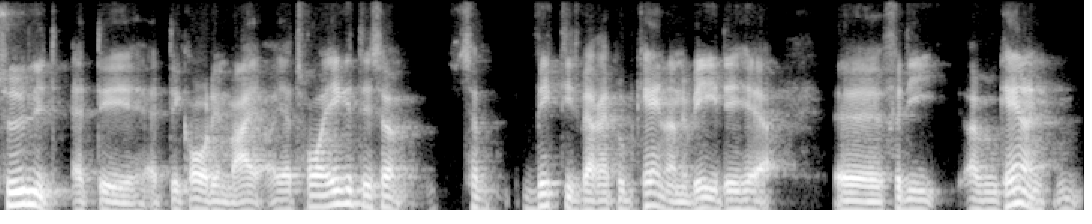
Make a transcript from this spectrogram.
tydeligt, at det, at det går den vej. Og jeg tror ikke, det er så, så vigtigt, hvad republikanerne ved i det her. Øh, fordi republikanerne mm,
